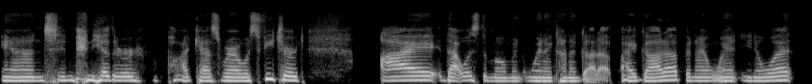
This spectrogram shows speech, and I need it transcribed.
and in many other podcasts where I was featured, I that was the moment when I kind of got up. I got up and I went, you know what?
